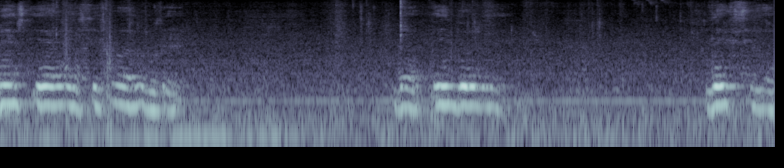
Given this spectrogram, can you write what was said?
Mesdiye istiklalımızı da indiri leksija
